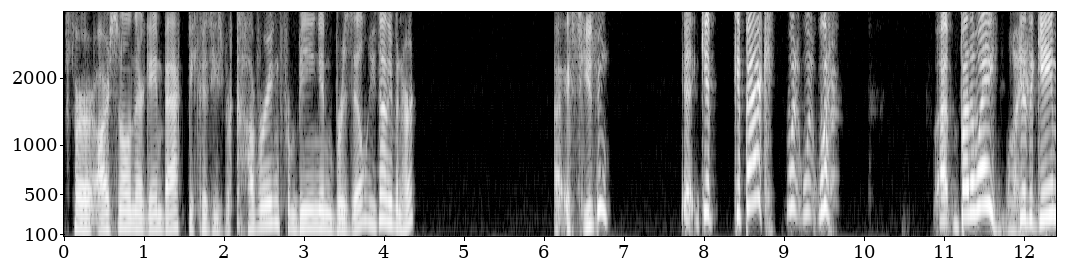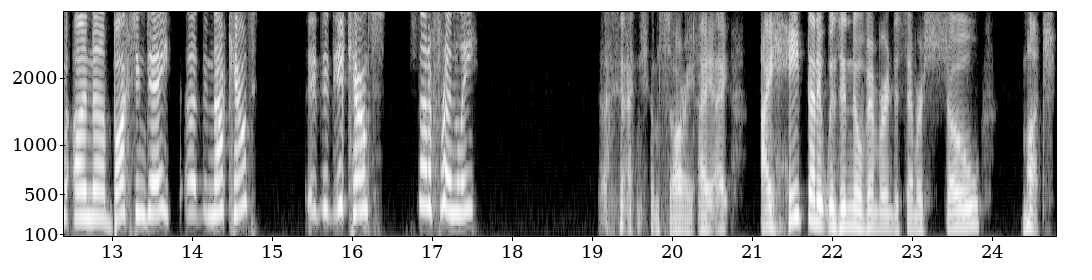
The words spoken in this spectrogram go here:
for Arsenal in their game back because he's recovering from being in Brazil. He's not even hurt. Uh, excuse me. Get Get back! What? What? What? Uh, by the way, Boy. did the game on uh, Boxing Day uh, not count? It, it, it, counts. It's not a friendly. I'm sorry. I, I I hate that it was in November and December so much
